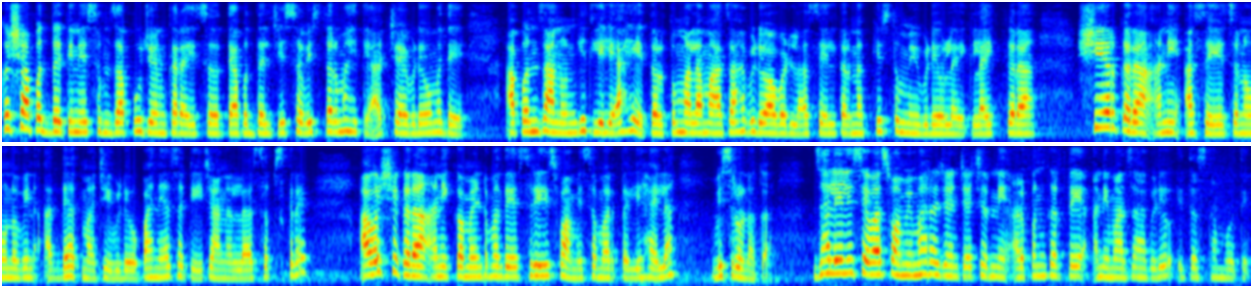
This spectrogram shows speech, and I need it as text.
कशा पद्धतीने समजा पूजन करायचं त्याबद्दलची सविस्तर माहिती आजच्या व्हिडिओमध्ये आपण जाणून घेतलेली आहे. तर तुम्हाला माझा हा व्हिडिओ आवडला असेल तर नक्कीच तुम्ही व्हिडिओला एक लाईक करा शेअर करा आणि असेच नवनवीन अध्यात्माचे व्हिडिओ पाहण्यासाठी चॅनलला सबस्क्राईब अवश्य करा आणि कमेंटमध्ये श्री स्वामी समर्थ लिहायला विसरू नका. झालेली सेवा स्वामी महाराजांच्या चरणी अर्पण करते आणि माझा हा व्हिडिओ इथंच थांबवते.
